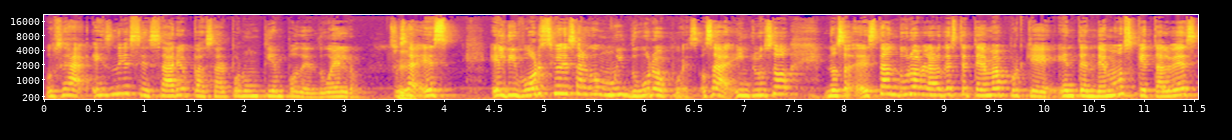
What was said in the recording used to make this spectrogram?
o sea, es necesario pasar por un tiempo de duelo. O sea, es el divorcio es algo muy duro, pues. O sea, incluso nos, es tan duro hablar de este tema porque entendemos que tal vez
